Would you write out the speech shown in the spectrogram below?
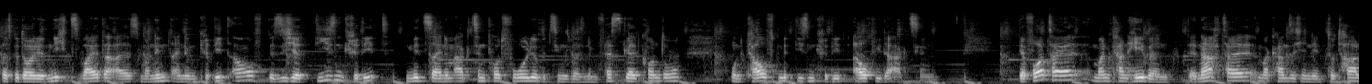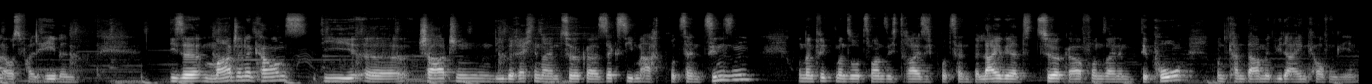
Das bedeutet nichts weiter als, man nimmt einen Kredit auf, besichert diesen Kredit mit seinem Aktienportfolio bzw. einem Festgeldkonto und kauft mit diesem Kredit auch wieder Aktien. Der Vorteil, man kann hebeln. Der Nachteil, man kann sich in den Totalausfall hebeln. Diese Margin Accounts, die äh, chargen, die berechnen einem ca. 6, 7, 8% Zinsen und dann kriegt man so 20, 30% Beleihwert circa von seinem Depot und kann damit wieder einkaufen gehen.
